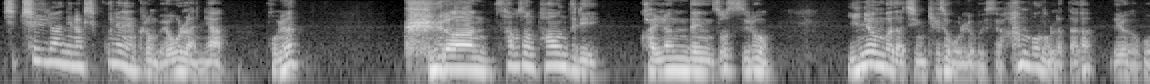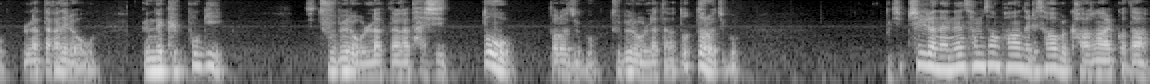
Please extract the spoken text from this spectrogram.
17년이랑 19년에는 그럼 왜 올랐냐? 보면 그런 삼성 파운드리 관련된 소스로 2년마다 지금 계속 오르고 있어요. 한 번 올랐다가 내려가고 올랐다가 내려가고. 근데 그 폭이 두 배로 올랐다가 다시 또 떨어지고 두 배로 올랐다가 또 떨어지고 17년에는 삼성 파운드리 사업을 강화할 거다.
